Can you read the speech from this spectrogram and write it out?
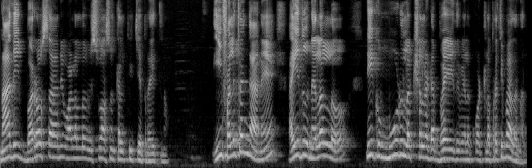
నాది భరోసా అని వాళ్ళల్లో విశ్వాసం కల్పించే ప్రయత్నం. ఈ ఫలితంగానే ఐదు నెలల్లో నీకు మూడు లక్షల డెబ్భై ఐదు వేల కోట్ల ప్రతిపాదనలు.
